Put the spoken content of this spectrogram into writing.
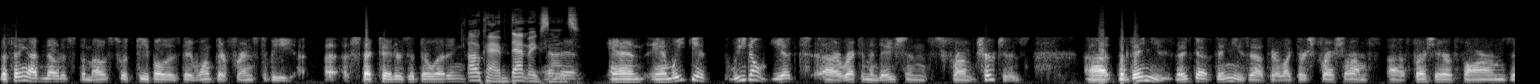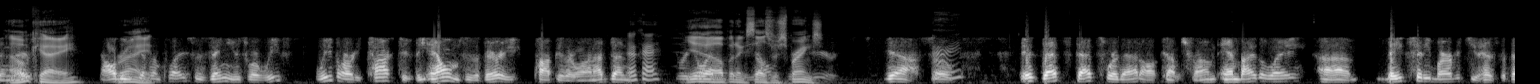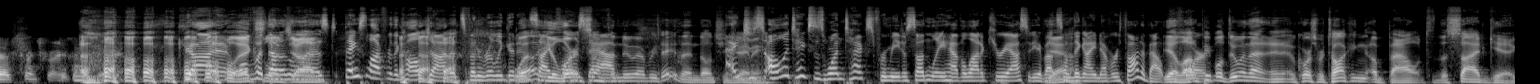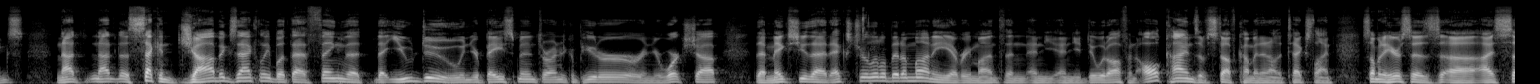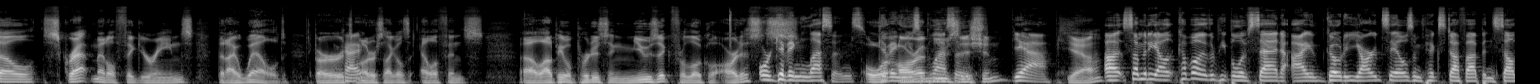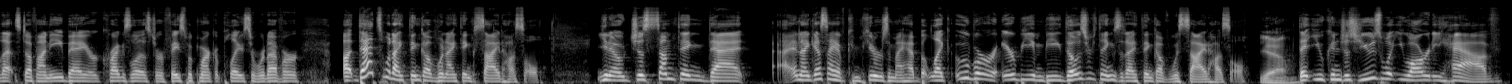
The thing I've noticed the most with people is they want their friends to be uh, spectators at their wedding. okay. That makes And sense. then- and and we get we don't get uh, recommendations from churches. Uh, the venues they've got venues out there like there's fresh arm uh, fresh air farms and Okay. all these Right. different places venues where we've we've already talked to. The Elms is a very popular one. I've done Okay. Yeah, up in Excelsior Springs. Yeah, so All right. it, that's that's where that all comes from. And by the way, um, Bates City Barbecue has the best French fries in this area. Got it. We'll put that on the John. list. Thanks a lot for the call, John. It's been a really good Well, insight you for learn us to have. something new every day, then, don't you, I Jamie? just all it takes is one text for me to suddenly have a lot of curiosity about Yeah. something I never thought about. Yeah, a lot before. of people doing that, and of course, we're talking about the side gigs, not not a second job exactly, but that thing that that you do in your basement or on your computer or in your workshop that makes you that extra little bit of money every month, and and you, and you do it often. All kinds of stuff coming in on the text line. Somebody here says, uh, "I sell scrap metal figurines that I weld. birds, Okay. motorcycles, elephants. A lot of people producing music for local artists Or giving lessons. Or giving are music a lessons. musician. Yeah. Yeah. Uh, somebody else, a couple other people have said I go to yard sales and pick stuff up and sell that stuff on eBay or Craigslist or Facebook Marketplace or whatever. Uh, that's what I think of when I think side hustle. You know, just something that, and I guess I have computers in my head, but like Uber or Airbnb, those are things that I think of with side hustle. yeah. That you can just use what you already have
